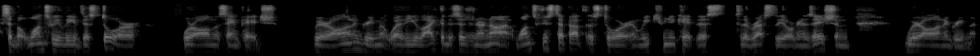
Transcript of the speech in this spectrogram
I said, but once we leave this door, we're all on the same page. We are all in agreement whether you like the decision or not. Once we step out this door and we communicate this to the rest of the organization we're all in agreement.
